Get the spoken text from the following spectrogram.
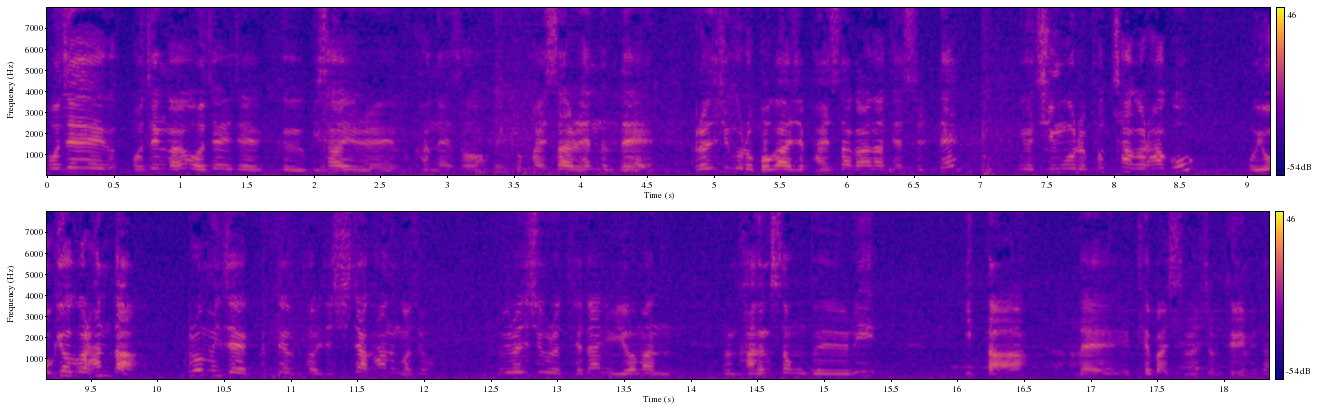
어제 어젠가요? 어제 이제 그 미사일을 북한에서 또 발사를 했는데 그런 식으로 뭐가 이제 발사가 하나 됐을 때 이거 징후를 포착을 하고 뭐 요격을 한다. 그러면 이제 그때부터 이제 시작하는 거죠. 뭐 이런 식으로 대단히 위험한 그런 가능성들이 있다. 네 이렇게 말씀을 좀 드립니다.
